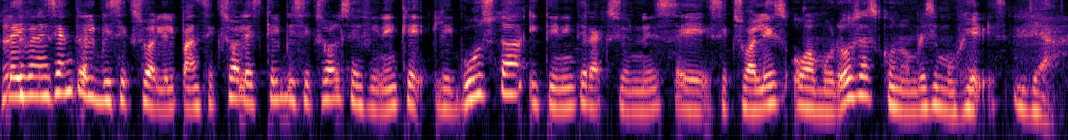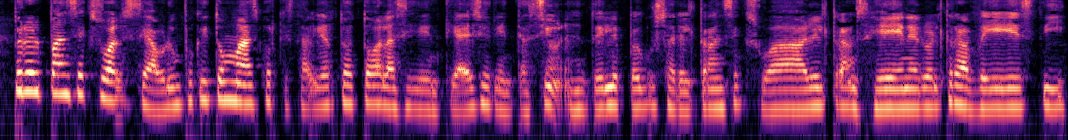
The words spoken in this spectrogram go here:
La diferencia entre el bisexual y el pansexual es que el bisexual se define en que le gusta y tiene interacciones eh, sexuales o amorosas con hombres y mujeres. Ya. Pero el pansexual se abre un poquito más porque está abierto a todas las identidades y orientaciones. Entonces le puede gustar el transexual, el transgénero, el travesti,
